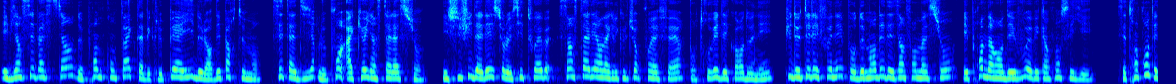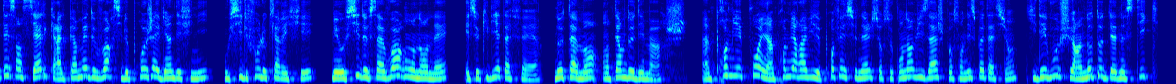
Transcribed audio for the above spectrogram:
Eh bien, Sébastien, de prendre contact avec le PAI de leur département, c'est-à-dire le point accueil installation. Il suffit d'aller sur le site web s'installerenagriculture.fr pour trouver des coordonnées, puis de téléphoner pour demander des informations et prendre un rendez-vous avec un conseiller. Cette rencontre est essentielle car elle permet de voir si le projet est bien défini ou s'il faut le clarifier, mais aussi de savoir où on en est et ce qu'il y a à faire, notamment en termes de démarche. Un premier point et un premier avis de professionnel sur ce qu'on envisage pour son exploitation, qui débouche sur un autodiagnostic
